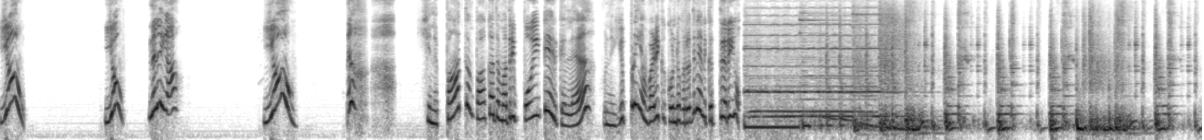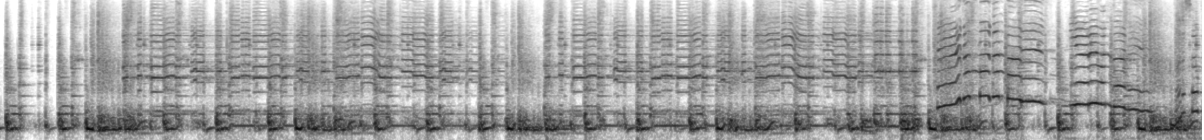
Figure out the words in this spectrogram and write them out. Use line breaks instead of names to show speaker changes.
யோ! யோ! நில்லையா? யோ! என்னை பார்த்தும் பார்க்காத மாதிரி போயிட்டே இருக்கல உன்னை எப்படி என் வழிக்கு கொண்டு வர்றதுன்னு எனக்கு தெரியும்.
